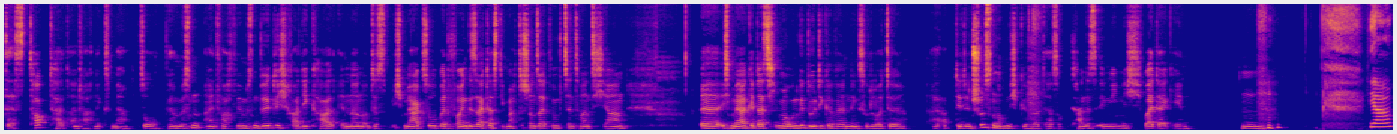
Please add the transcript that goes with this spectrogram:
das taugt halt einfach nichts mehr. So, wir müssen einfach, wir müssen wirklich radikal ändern. Und das, ich merke so, weil du vorhin gesagt hast, die macht das schon seit 15, 20 Jahren. Äh, ich merke, dass ich immer ungeduldiger werde und denke so, Leute, habt ihr den Schuss noch nicht gehört? Also kann es irgendwie nicht weitergehen. Hm. Ja,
